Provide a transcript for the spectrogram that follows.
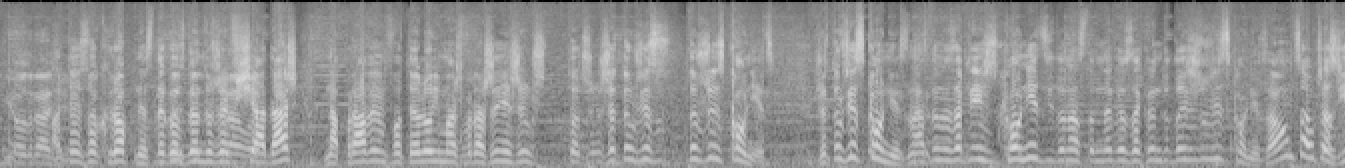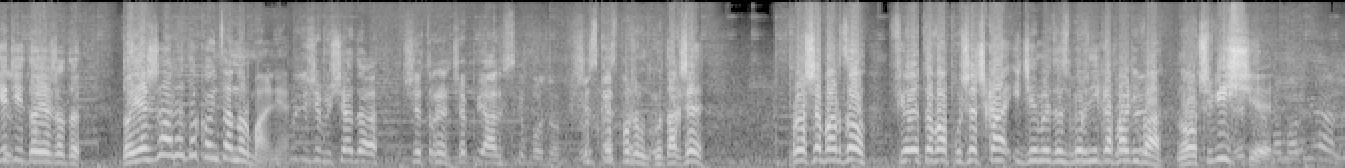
się nie odrazi. Ale to jest okropne, z tego względu, że wsiadasz na prawym fotelu i masz wrażenie, że, już to, że to, już jest, to już jest koniec. Że to już jest koniec. Na następnym zakręcie jest koniec i do następnego zakrętu dojeżdżasz, już jest koniec. A on cały czas jedzie i dojeżdża, do, dojeżdża, ale do końca normalnie. Później się wysiada, się trochę czepi, ale wszystko w porządku. Wszystko jest w porządku, także proszę bardzo, fioletowa puszeczka, idziemy do zbiornika paliwa. No oczywiście. Oryginalny.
